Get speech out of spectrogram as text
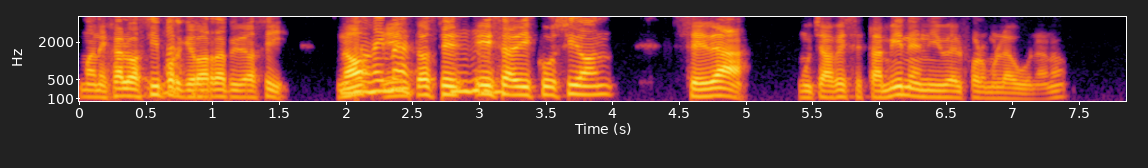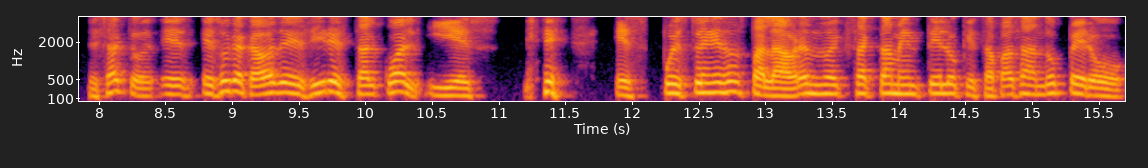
manejarlo así porque va rápido así, ¿no? No. Entonces, esa discusión se da muchas veces también en nivel Fórmula 1, ¿no? Exacto, es, eso que acabas de decir es tal cual y es, es puesto en esas palabras, no exactamente lo que está pasando, pero,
